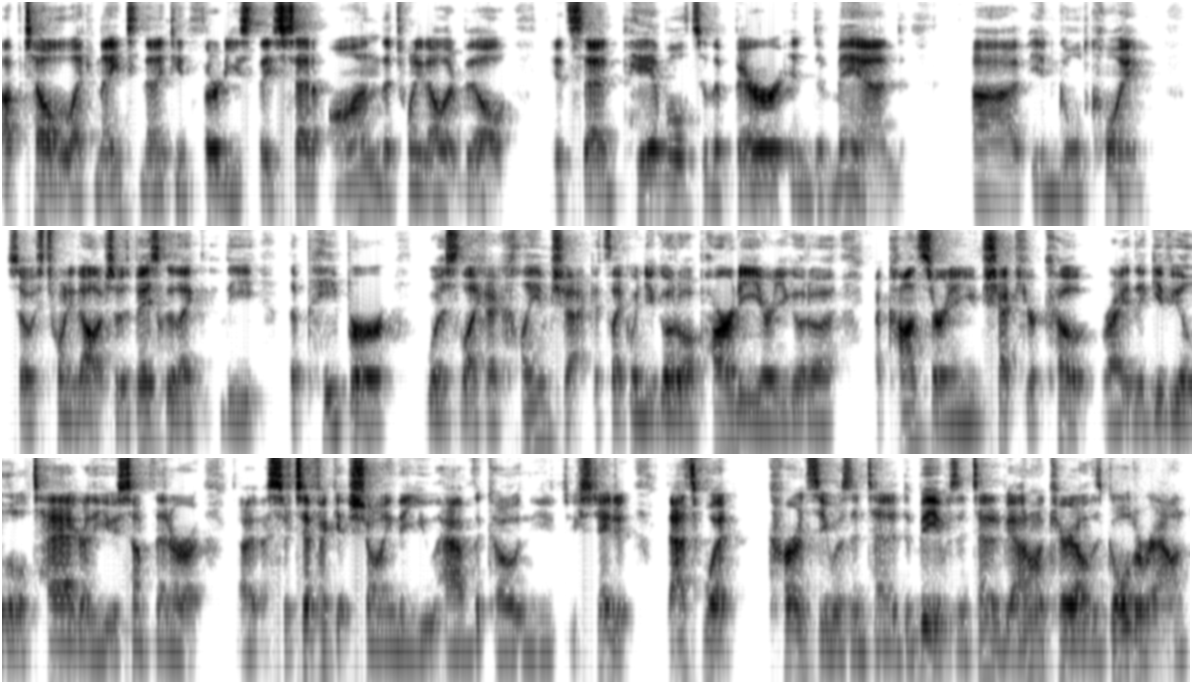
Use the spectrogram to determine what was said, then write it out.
up till like 19, the 1930s, they said on the twenty dollar bill, it said payable to the bearer in demand uh, in gold coin. So it's twenty dollars. So it's basically like the the paper was like a claim check. It's like when you go to a party or you go to a, a concert and you check your coat, right? They give you a little tag or they give you something or a, a certificate showing that you have the coat and you exchange it. That's what currency was intended to be. It was intended to be, I don't want to carry all this gold around.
